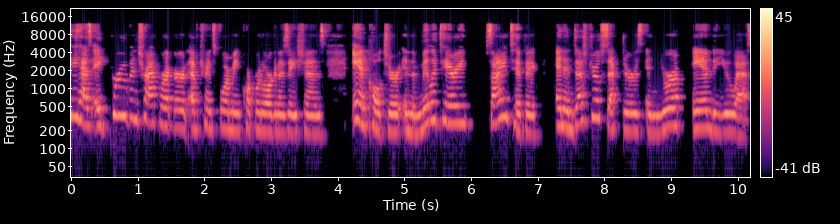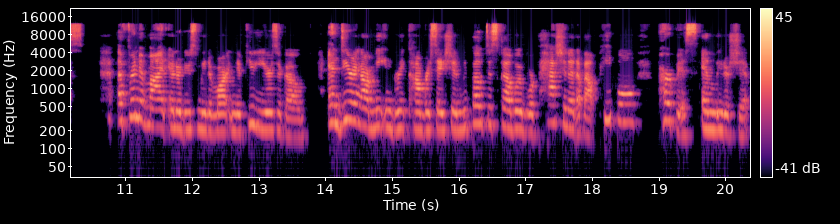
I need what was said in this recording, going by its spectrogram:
He has a proven track record of transforming corporate organizations and culture in the military, scientific, and industrial sectors in Europe and the US. A friend of mine introduced me to Martin a few years ago. And during our meet and greet conversation, we both discovered we're passionate about people, purpose, and leadership.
